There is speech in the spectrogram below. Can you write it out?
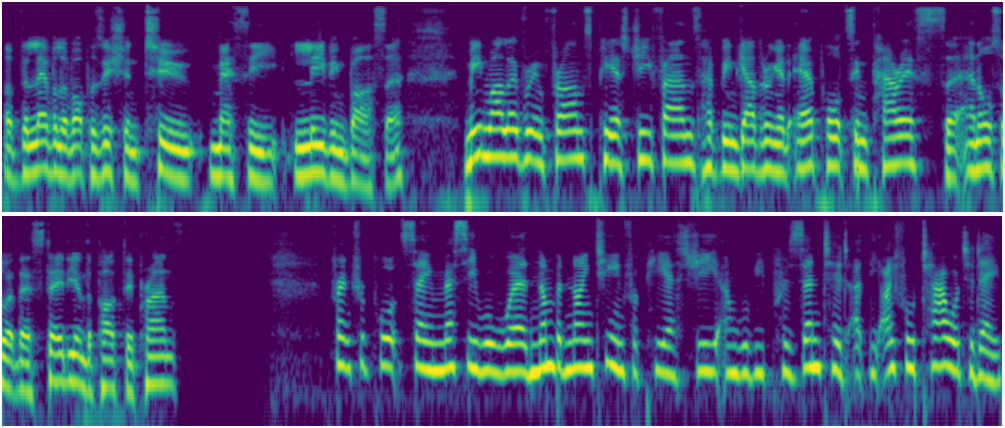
of the level of opposition to Messi leaving Barca. Meanwhile, over in France, PSG fans have been gathering at airports in Paris uh, and also at their stadium, the Parc des Princes. French reports say Messi will wear number 19 for PSG and will be presented at the Eiffel Tower today.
